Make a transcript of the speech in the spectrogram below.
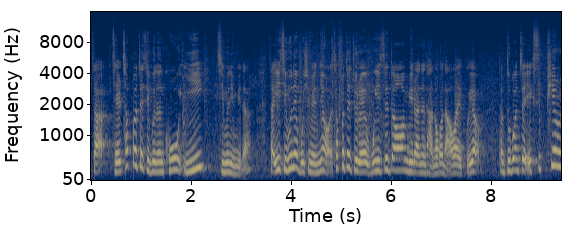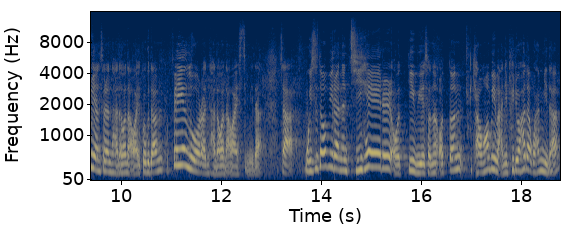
자, 제일 첫 번째 지문은 고2 지문입니다. 자, 이 지문에 보시면요. 첫 번째 줄에 wisdom이라는 단어가 나와 있고요. 그다음 두 번째 experience라는 단어가 나와 있고 그다음 failure라는 단어가 나와 있습니다. 자, wisdom이라는 지혜를 얻기 위해서는 어떤 경험이 많이 필요하다고 합니다.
